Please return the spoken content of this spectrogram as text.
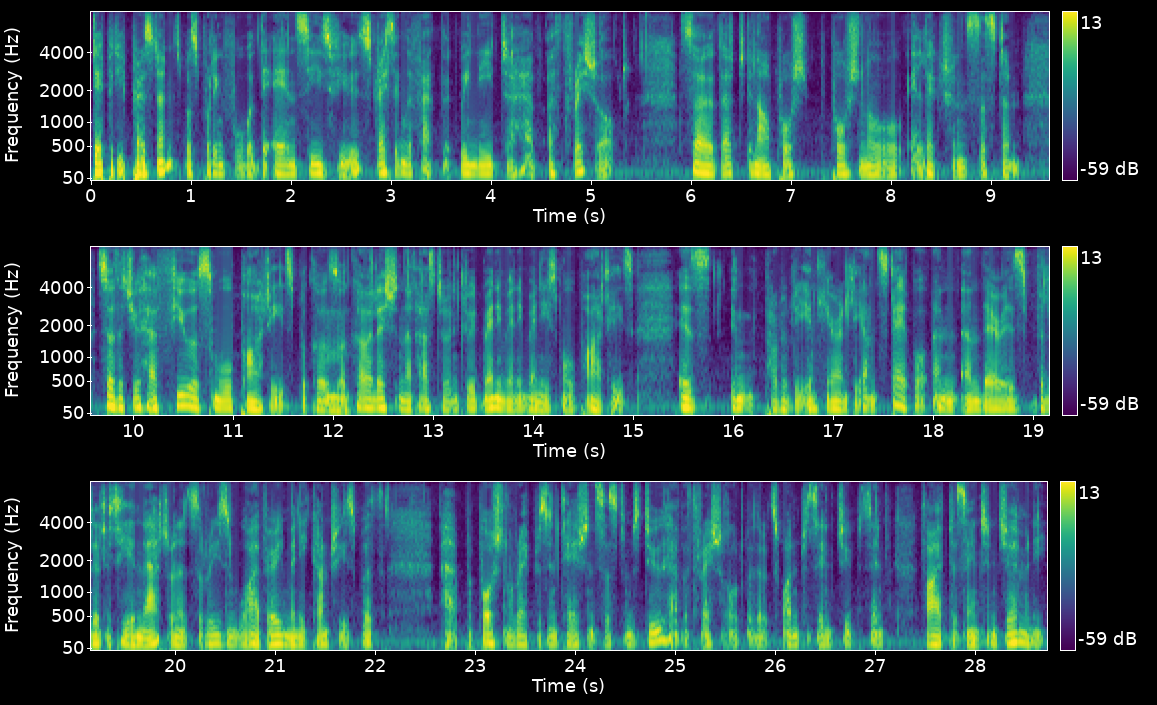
Deputy President was putting forward the ANC's views, stressing the fact that we need to have a threshold so that in our proportional election system so that you have fewer small parties because mm. a coalition that has to include many, many, many small parties is in, probably inherently unstable. And, and there is validity in that. And it's the reason why very many countries with uh, proportional representation systems do have a threshold, whether it's 1%, 2%, 5% in Germany.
